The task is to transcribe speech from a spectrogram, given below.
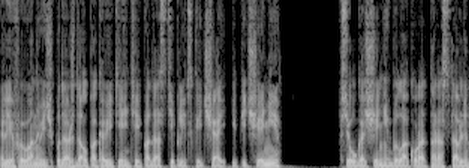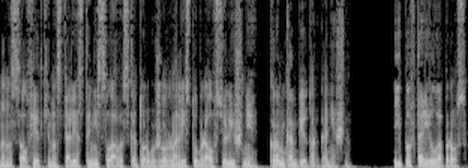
Лев Иванович подождал, пока Викентий подаст теплицкой чай и печенье. Все угощение было аккуратно расставлено на салфетке на столе Станислава, с которого журналист убрал все лишнее, кроме компьютера, конечно, и повторил вопрос.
